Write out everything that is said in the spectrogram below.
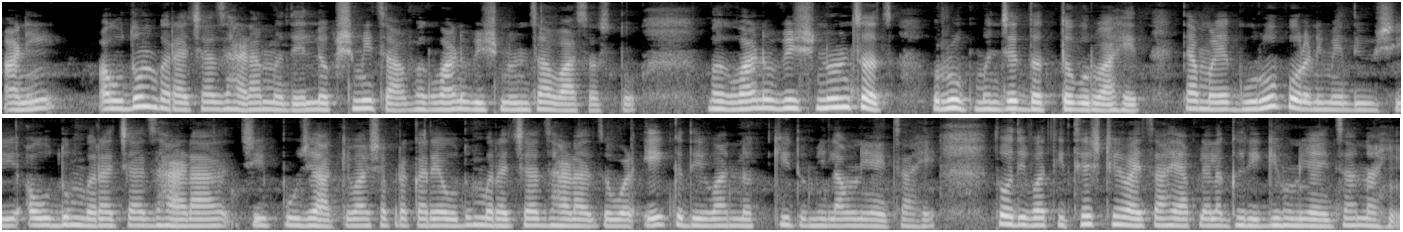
आणि औदुंबराच्या झाडामध्ये लक्ष्मीचा भगवान विष्णूंचा वास असतो. भगवान विष्णूंचंच रूप म्हणजे दत्तगुरू आहेत. त्यामुळे गुरुपौर्णिमे दिवशी औदुंबराच्या झाडाची पूजा किंवा अशा प्रकारे औदुंबराच्या झाडाजवळ एक दिवा नक्की तुम्ही लावून यायचा आहे. तो दिवा तिथेच ठेवायचा आहे आपल्याला घरी घेऊन यायचा नाही.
